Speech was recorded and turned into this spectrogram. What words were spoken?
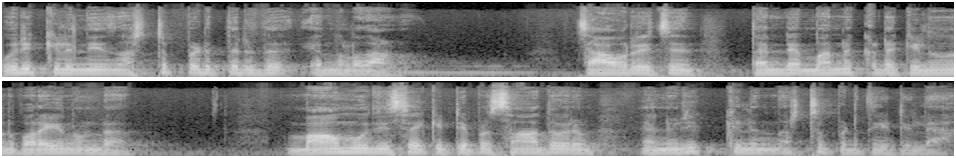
ഒരിക്കലും നീ നഷ്ടപ്പെടുത്തരുത് എന്നുള്ളതാണ്. ചാവറിച്ചൻ തന്റെ മരണക്കിടക്കിൽ നിന്ന് പറയുന്നുണ്ട് മാമൂദിസ കിട്ടിയ പ്രസാദവരം ഞാൻ ഒരിക്കലും നഷ്ടപ്പെടുത്തിയിട്ടില്ല.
